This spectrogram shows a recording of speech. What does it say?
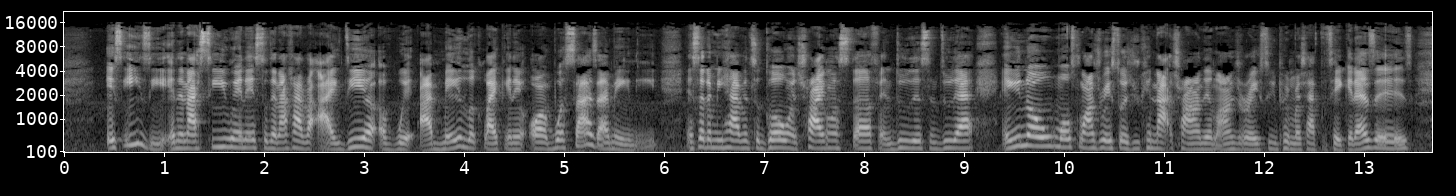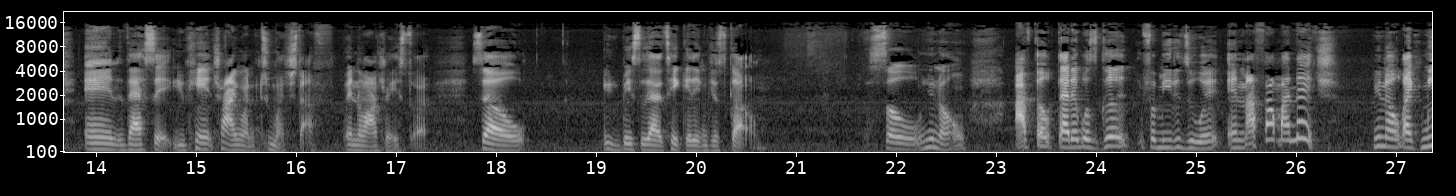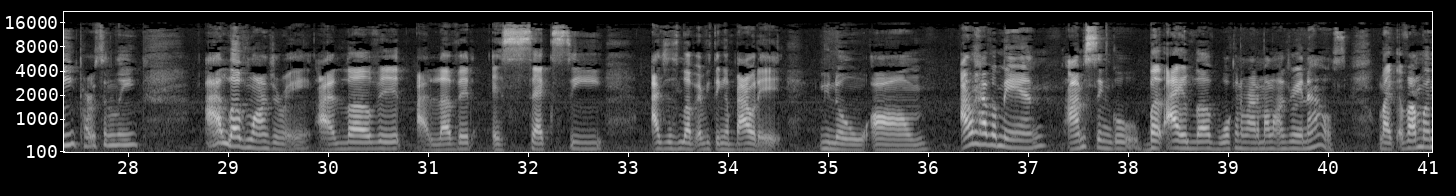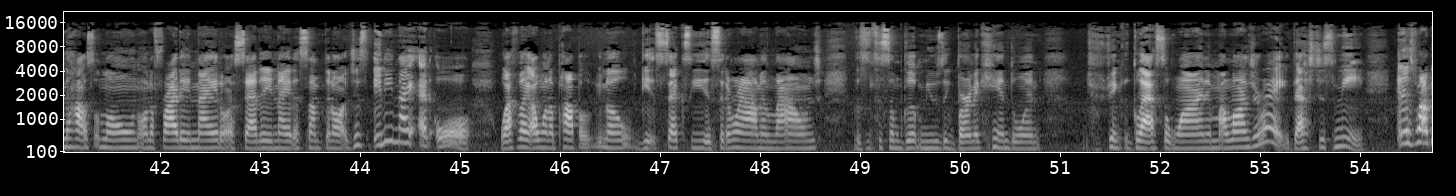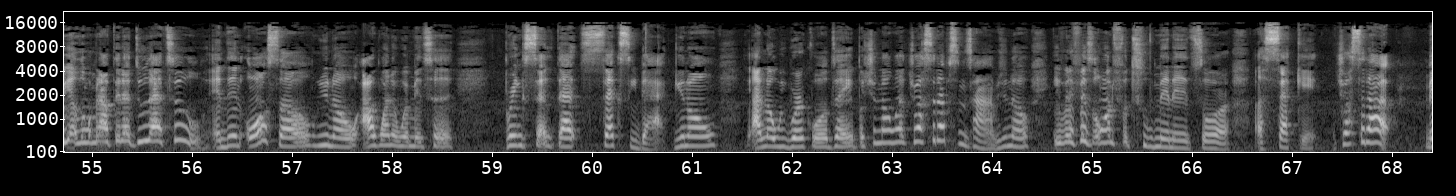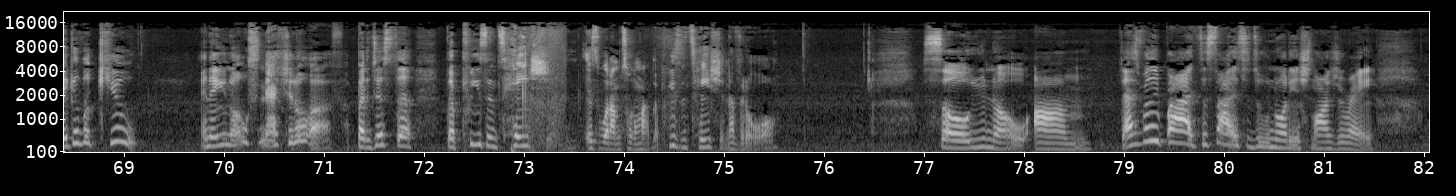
it's easy. And then I see you in it, so then I have an idea of what I may look like in it or what size I may need. Instead of me having to go and try on stuff and do this and do that. And you know, most lingerie stores you cannot try on their lingerie, so you pretty much have to take it as is, and that's it. You can't try on too much stuff in the lingerie store. So you basically got to take it and just go. So, you know, I felt that it was good for me to do it, and I found my niche. You know, like me personally, I love lingerie. I love it. I love it. It's sexy. I just love everything about it. You know, um, I don't have a man. I'm single, but I love walking around in my lingerie in the house. Like if I'm in the house alone on a Friday night or a Saturday night or something, or just any night at all, where I feel like I want to pop up, you know, get sexy and sit around and lounge, listen to some good music, burn a candle, and drink a glass of wine in my lingerie. That's just me. And there's probably other women out there that do that too. And then also, you know, I wanted women to bring se- that sexy back. You know, I know we work all day, but you know what? Dress it up sometimes. You know, even if it's on for two minutes or a second, dress it up, make it look cute, and then you know, snatch it off. But just the the presentation is what I'm talking about. The presentation of it all. So you know, um, that's really why I decided to do Naughtyish lingerie.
